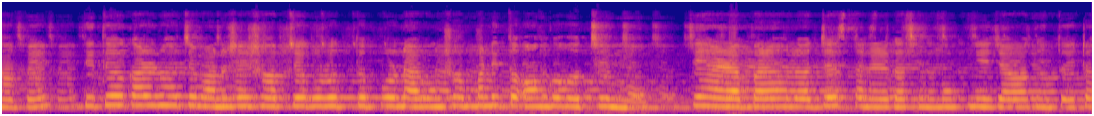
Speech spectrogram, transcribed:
হবে। দ্বিতীয় কারণ হচ্ছে মানুষের সবচেয়ে গুরুত্বপূর্ণ এবং সম্মানিত অঙ্গ হচ্ছে মুখ। চেহারা বা লজ্জাস্থানের কাছে মুখ নিয়ে যাওয়া কিন্তু এটা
